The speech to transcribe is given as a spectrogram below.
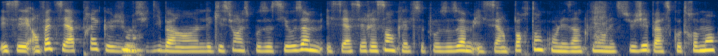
Et c'est, en fait, c'est après que je me suis dit, ben, les questions, elles se posent aussi aux hommes. Et c'est assez récent qu'elles se posent aux hommes. Et c'est important qu'on les inclue dans les sujets parce qu'autrement,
